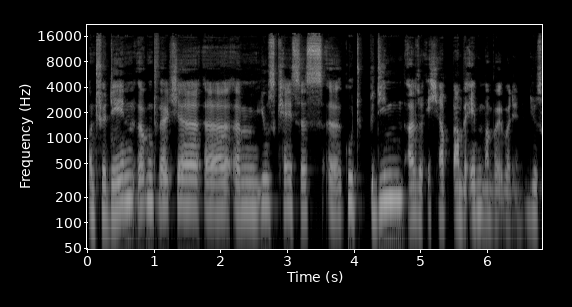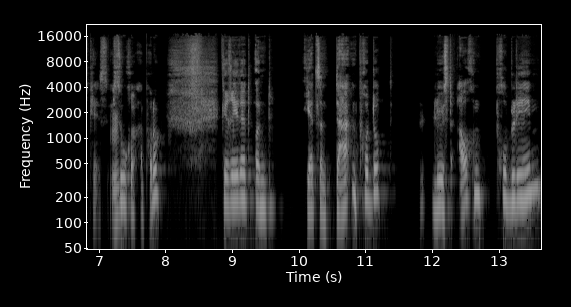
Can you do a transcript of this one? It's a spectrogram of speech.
und für den irgendwelche äh, ähm, Use Cases äh, gut bedienen. Also ich habe, haben wir eben haben wir über den Use Case, ich mhm. suche ein Produkt geredet und jetzt ein Datenprodukt löst auch ein Problem.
